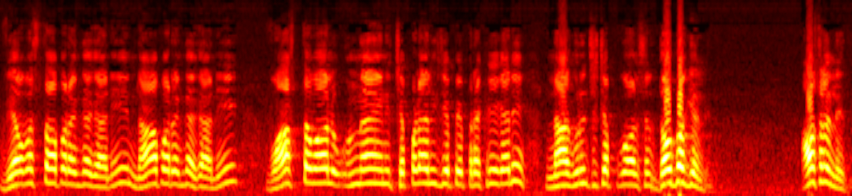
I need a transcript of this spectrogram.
వ్యవస్థాపరంగా కానీ నా పరంగా కానీ వాస్తవాలు ఉన్నాయని చెప్పడానికి చెప్పే ప్రక్రియ కానీ నా గురించి చెప్పుకోవాల్సిన దౌర్భాగ్యం లేదు. అవసరం లేదు.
